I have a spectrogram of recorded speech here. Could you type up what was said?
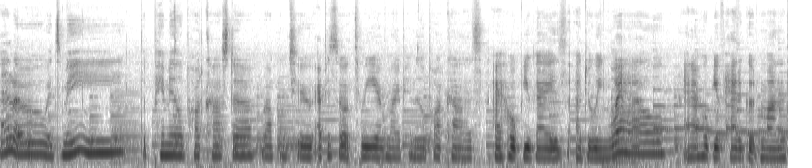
Hello, it's me, the Bimil podcaster. Welcome to episode 3 of my Bimil podcast. I hope you guys are doing well and I hope you've had a good month.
